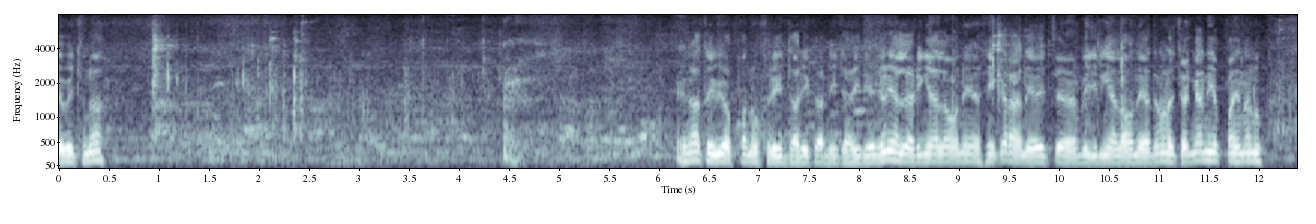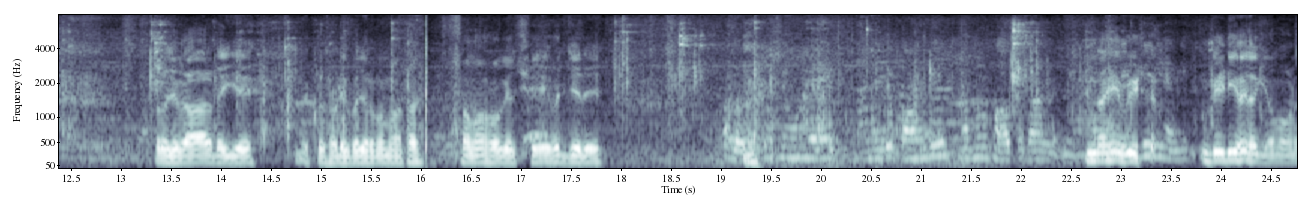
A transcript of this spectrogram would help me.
ਦੇ ਵਿੱਚ ਨਾ। ਇਹਨਾਂ ਤੇ ਵੀ ਆਪਾਂ ਨੂੰ ਖਰੀਦਦਾਰੀ ਕਰਨੀ ਚਾਹੀਦੀ ਹੈ। ਜਿਹੜੀਆਂ ਲੜੀਆਂ ਲਾਉਨੇ ਅਸੀਂ ਘਰਾਂ ਦੇ ਵਿੱਚ ਬਿਜਲੀਆਂ ਲਾਉਂਦੇ ਆ ਉਹਦੇ ਨਾਲ ਚੰਗਾ ਨਹੀਂ ਆਪਾਂ ਇਹਨਾਂ ਨੂੰ ਰੋਜ਼ਗਾਰ ਦਈਏ। ਦੇਖੋ ਸਾਡੇ ਬਜ਼ੁਰਗ ਮਾਤਾ, ਸਮਾਂ ਹੋ ਗਿਆ 6 ਵਜੇ ਦੇ। ਨਹੀਂ ਵੀਡੀਓ ਵੀਡੀਓ ਹੀ ਲੱਗਿਆ ਪਾਉਣ।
